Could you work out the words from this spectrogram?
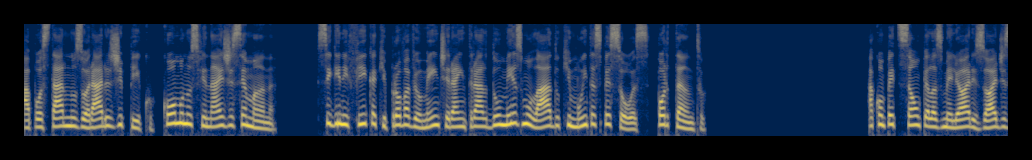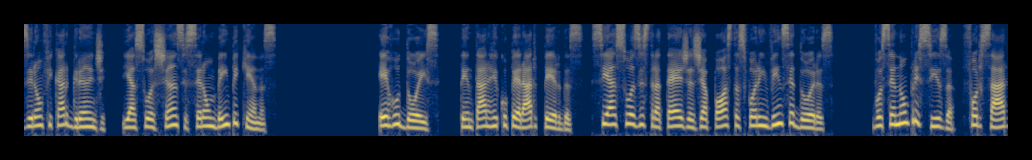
Apostar nos horários de pico, como nos finais de semana. Significa que provavelmente irá entrar do mesmo lado que muitas pessoas, portanto. A competição pelas melhores odds irão ficar grande, e as suas chances serão bem pequenas. Erro 2. Tentar recuperar perdas. Se as suas estratégias de apostas forem vencedoras, você não precisa forçar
